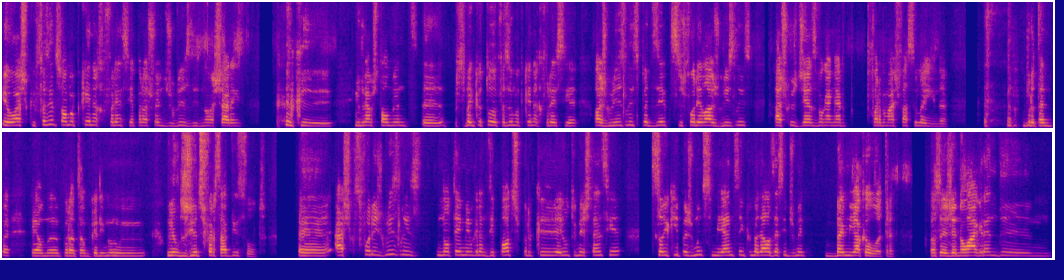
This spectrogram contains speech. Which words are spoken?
eu acho que fazendo só uma pequena referência para os fãs dos Grizzlies não acharem que ignoramos totalmente, uh, que eu estou a fazer uma pequena referência aos Grizzlies para dizer que se forem lá os Grizzlies, acho que os Jazz vão ganhar de forma mais fácil ainda. Portanto, é, uma, pronto, é um bocadinho um, um elogio disfarçado de insulto. Uh, acho que se forem os Grizzlies, não têm mesmo grandes hipóteses, porque em última instância são equipas muito semelhantes em que uma delas é simplesmente bem melhor que a outra. Ou seja, não há grande um,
